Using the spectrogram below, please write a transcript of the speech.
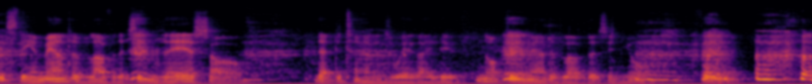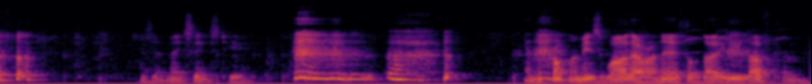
it's the amount of love that's in their soul that determines where they live, not the amount of love that's in yours. Does that make sense to you? And the problem is, while they were on earth, although you loved them,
